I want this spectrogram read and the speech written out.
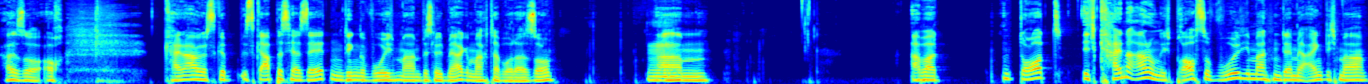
Also auch, keine Ahnung, es, gibt, es gab bisher selten Dinge, wo ich mal ein bisschen mehr gemacht habe oder so. Mhm. Ähm, aber dort, ich keine Ahnung, ich brauche sowohl jemanden, der mir eigentlich mal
